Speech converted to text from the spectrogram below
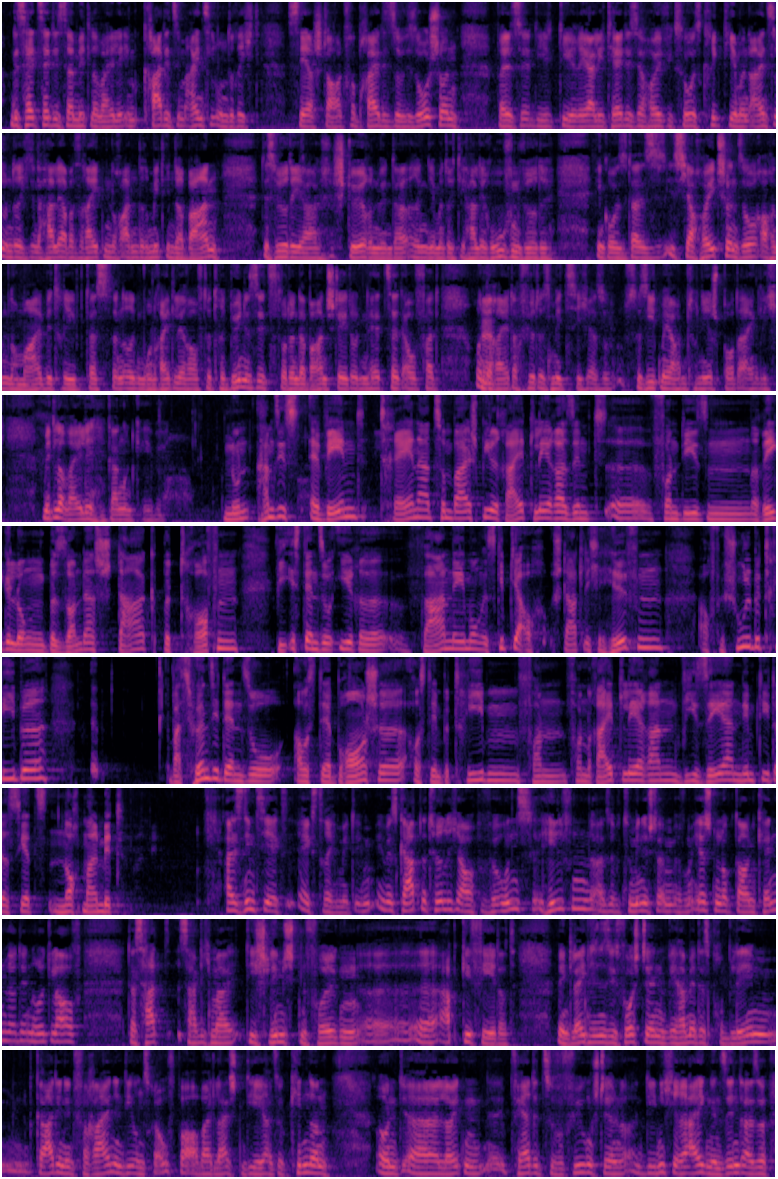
Und das Headset ist ja mittlerweile im, gerade jetzt im Einzelunterricht sehr stark verbreitet sowieso schon, weil die, die Realität ist ja häufig so, es kriegt jemand Einzelunterricht in der Halle, aber es reiten noch andere mit in der Bahn. Das würde ja stören, wenn da irgendjemand durch die Halle rufen würde. In groß, das ist ja heute schon so, auch im Normalbetrieb, dass dann irgendwo ein Reitlehrer auf der Tribüne sitzt oder in der Bahn steht und ein Headset aufhat und ja. der Reiter führt das mit sich. Also so sieht man ja auch im Turniersport eigentlich mittlerweile gang und gäbe. Nun haben Sie es erwähnt, Trainer zum Beispiel, Reitlehrer sind äh, von diesen Regelungen besonders stark betroffen. Wie ist denn so Ihre Wahrnehmung? Es gibt ja auch staatliche Hilfen, auch für Schulbetriebe. Äh, was hören Sie denn so aus der Branche, aus den Betrieben von, von Reitlehrern? Wie sehr nimmt die das jetzt nochmal mit? Also es nimmt sie ex extrem mit. Es gab natürlich auch für uns Hilfen, also zumindest vom ersten Lockdown kennen wir den Rücklauf. Das hat, sage ich mal, die schlimmsten Folgen äh, äh, abgefedert. Wenngleich müssen Sie sich vorstellen, wir haben ja das Problem, gerade in den Vereinen, die unsere Aufbauarbeit leisten, die also Kindern und äh, Leuten Pferde zur Verfügung stellen, die nicht ihre eigenen sind. Also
